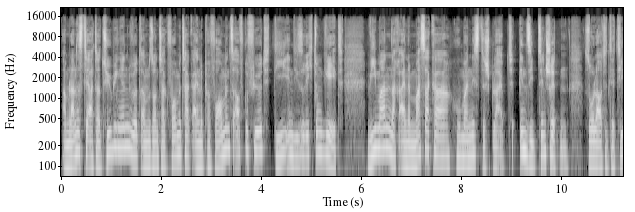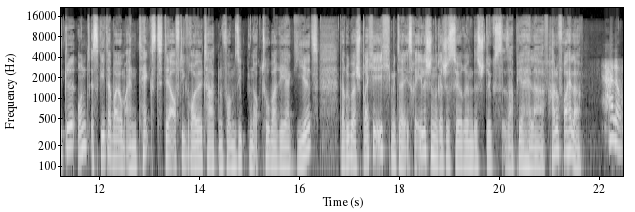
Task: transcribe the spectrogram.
Am Landestheater Tübingen wird am Sonntagvormittag eine Performance aufgeführt, die in diese Richtung geht. Wie man nach einem Massaker humanistisch bleibt. In 17 Schritten. Minuten. So lautet der Titel und es geht dabei um einen Text, der auf die Gräueltaten vom 7. Oktober reagiert. Darüber spreche ich mit der israelischen Regisseurin des Stücks Sapir Heller. Hallo Frau Heller. Hallo.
